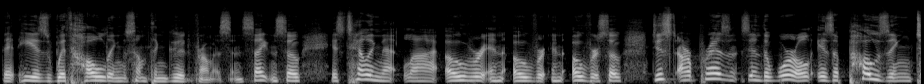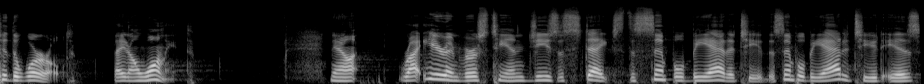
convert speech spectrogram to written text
that He is withholding something good from us. And Satan so is telling that lie over and over and over. So just our presence in the world is opposing to the world. They don't want it. Now, right here in verse 10, Jesus states the simple beatitude. The simple beatitude is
